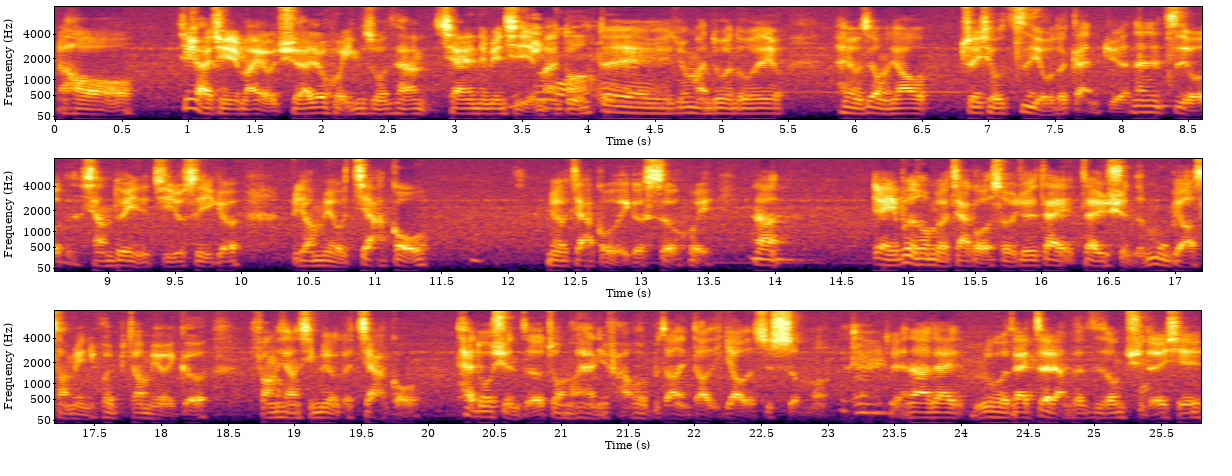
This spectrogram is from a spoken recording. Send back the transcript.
然后接下来其实也蛮有趣的，他就回应说，他现在那边其实也蛮多对，就蛮多人都会有很有这种要追求自由的感觉，但是自由相对应的其实就是一个比较没有架构、没有架构的一个社会。那也也不能说没有架构的社会，就是在在于选择目标上面，你会比较没有一个方向性，没有一个架构。太多选择的状况下，你反而会不知道你到底要的是什么。对，那在如何在这两个之中取得一些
